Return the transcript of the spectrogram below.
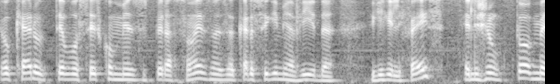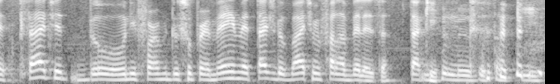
eu quero ter vocês como minhas inspirações, mas eu quero seguir minha vida. E o que, que ele fez? Ele juntou metade do uniforme do Superman e metade do Batman e fala, beleza, tá aqui. Beleza, tá aqui.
